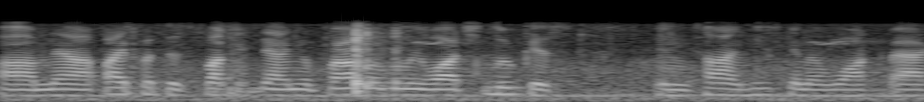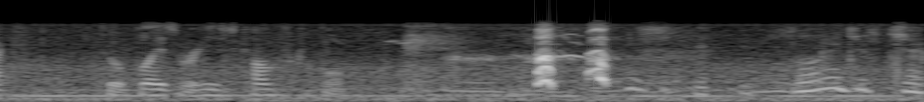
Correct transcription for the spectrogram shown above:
Um, now, if I put this bucket down, you'll probably watch Lucas in time. He's going to walk back to a place where he's comfortable. Let me just check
